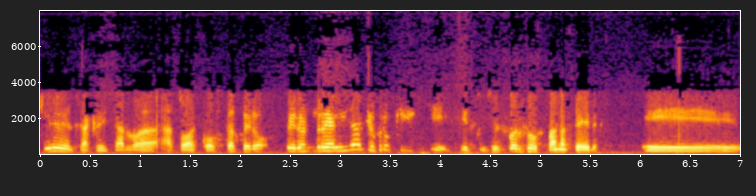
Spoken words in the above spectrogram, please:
quiere desacreditarlo a, toda costa, pero pero en realidad yo creo que, que, que sus esfuerzos van a ser eh,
